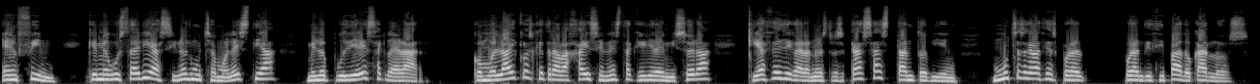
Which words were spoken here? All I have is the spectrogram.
En fin, que me gustaría, si no es mucha molestia, me lo pudierais aclarar. Como laicos que trabajáis en esta querida emisora que hace llegar a nuestras casas tanto bien. Muchas gracias por, por anticipado, Carlos.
